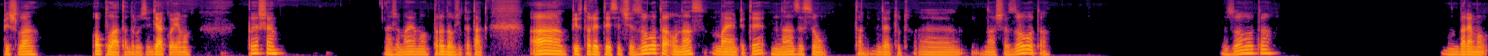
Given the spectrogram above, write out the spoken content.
пішла оплата, друзі. Дякуємо. Пише. Нажимаємо продовжити. Так. А півтори тисячі золота у нас має піти на ЗСУ. Так, де тут е, наше золото? Золото. Беремо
